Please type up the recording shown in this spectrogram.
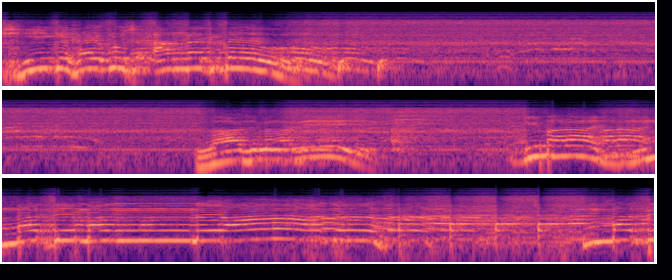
ठीक है उस अंगद को। राजमंत्री जी महाराज, मति मंद आज, मति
